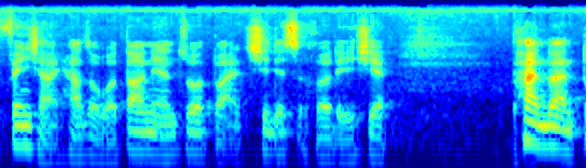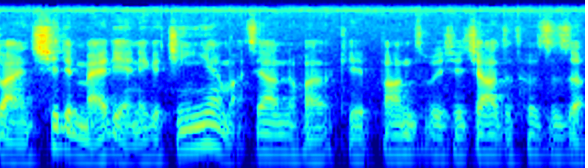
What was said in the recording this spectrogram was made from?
分享一下子我当年做短期的时候的一些判断短期的买点的一个经验嘛，这样的话可以帮助一些价值投资者，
